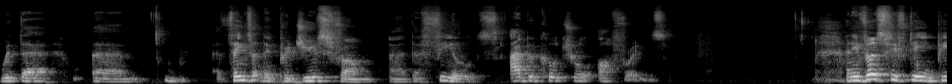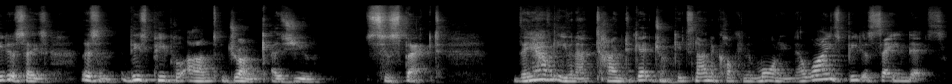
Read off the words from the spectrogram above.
with their um, things that they produce from uh, fields, agricultural offerings. And in verse 15, Peter says, Listen, these people aren't drunk as you suspect. They haven't even had time to get drunk. It's nine o'clock in the morning. Now, why is Peter saying this?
